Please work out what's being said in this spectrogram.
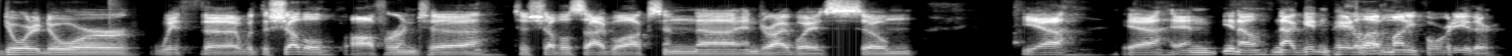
door to door with the with the shovel, offering to to shovel sidewalks and uh, and driveways. So yeah, yeah, and you know, not getting paid a lot of money for it either.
